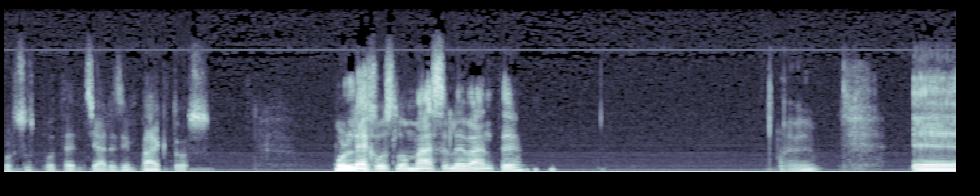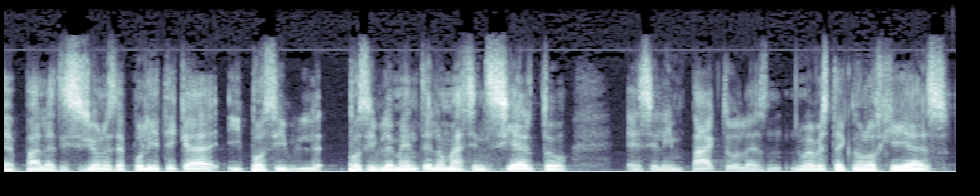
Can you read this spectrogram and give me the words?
por sus potenciales impactos. Por lejos, lo más relevante eh, para las decisiones de política y posiblemente lo más incierto es el impacto de las nuevas tecnologías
